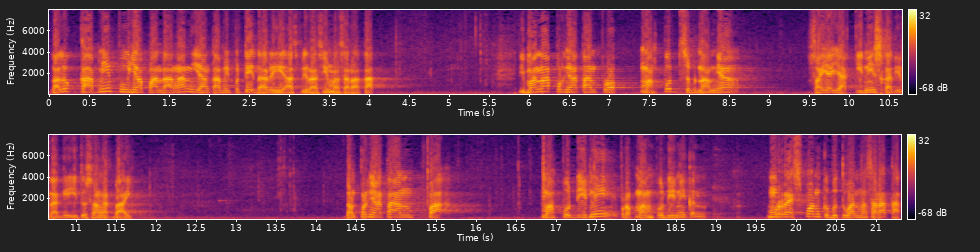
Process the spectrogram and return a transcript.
lalu kami punya pandangan yang kami petik dari aspirasi masyarakat di mana pernyataan Prof. Mahfud sebenarnya saya yakini sekali lagi itu sangat baik. Dan pernyataan Pak Mahfud ini, Prof. Mahfud ini kan merespon kebutuhan masyarakat.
